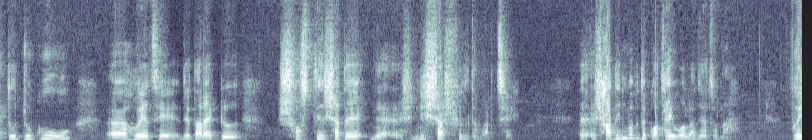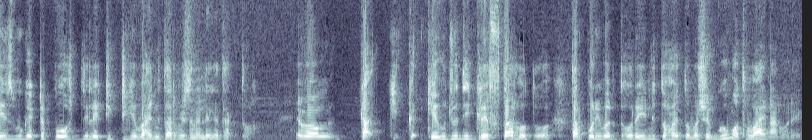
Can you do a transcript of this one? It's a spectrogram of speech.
এতটুকু হয়েছে যে তারা একটু স্বস্তির সাথে নিঃশ্বাস ফেলতে পারছে। স্বাধীনভাবে তো কথাই বলা যেত না। ফেসবুকে একটা পোস্ট দিলে টিকটিকি বাহিনী তার পেছনে লেগে থাকতো। এবং কেউ যদি গ্রেফতার হতো, তার পরিবার ধরেই নিত হয়তো বা সে গুম অথবা আয়না করে।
